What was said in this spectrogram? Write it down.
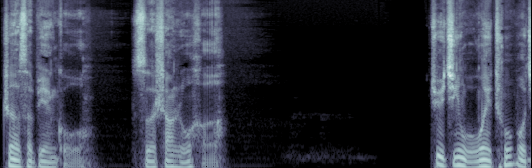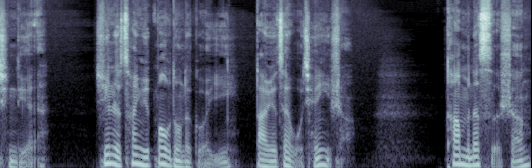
这次变故死伤如何？距今五位初步清点，今日参与暴动的诡异大约在五千以上，他们的死伤。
